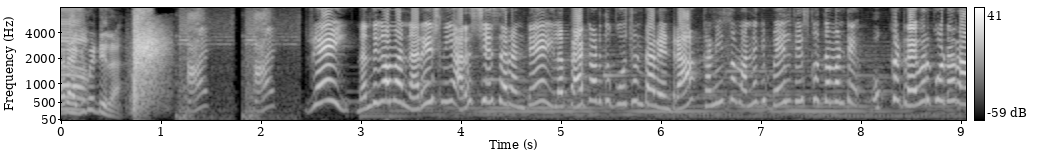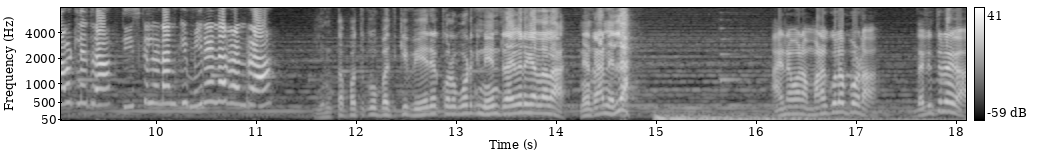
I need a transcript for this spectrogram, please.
అరే అగిపెట్టిరా రేయ్ నందిగామ నరేష్ని అరెస్ట్ చేశారంటే ఇలా ప్యాకాడుతూ కూర్చుంటారేంట్రా? కనీసం అన్నకి బెయిల్ తీసుకొద్దామంటే ఒక్క డ్రైవర్ కూడా రావట్లేదురా. తీసుకెళ్ళడానికి మీరేనా రండ్రా. ఇంత బతుకు బతికి వేరే కులబోడికి నేను డ్రైవర్కి వెళ్ళాలా? నేను రాను వెళ్ళా. ఆయన మన మన కులపోడా? దళితుడేగా?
